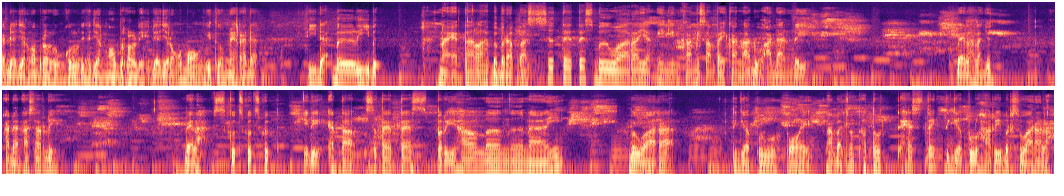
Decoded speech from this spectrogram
kan diajar ngobrol unggul diajar ngobrol deh diajar ngomong gitu merada tidak beli bet Nah, etalah beberapa setetes bewara yang ingin kami sampaikan. Aduh, adan deh. Belah lanjut. Adan asar deh. Belah, skut skut skut. Jadi eta setetes perihal mengenai bewara 30 poin nabacot atau hashtag 30 hari bersuara lah.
